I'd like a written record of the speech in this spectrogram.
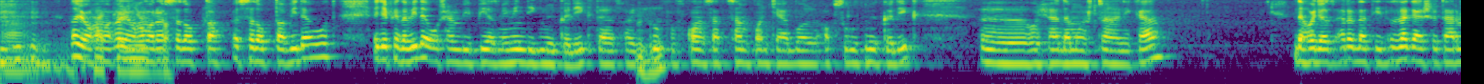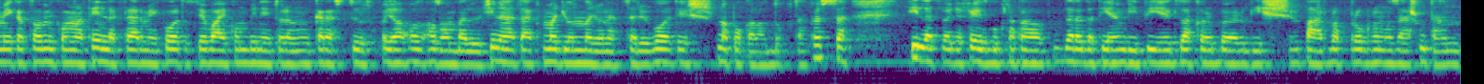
A nagyon hamar, nagyon hamar összedobta, összedobta a videót. Egyébként a videós MVP az még mindig működik, tehát hogy uh-huh. proof of concept szempontjából abszolút működik hogyha demonstrálni kell. De hogy az eredeti, az legelső terméket, amikor már tényleg termék volt, az ugye a Y Combinator-on keresztül, vagy azon belül csinálták, nagyon-nagyon egyszerű volt, és napok alatt dobták össze. Illetve a Facebooknak a eredeti MVP Zuckerberg is pár nap programozás után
